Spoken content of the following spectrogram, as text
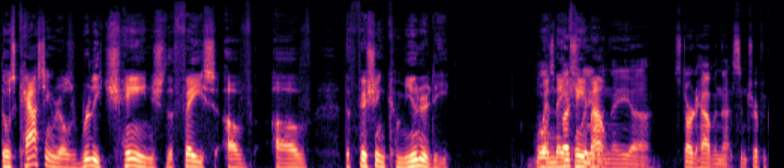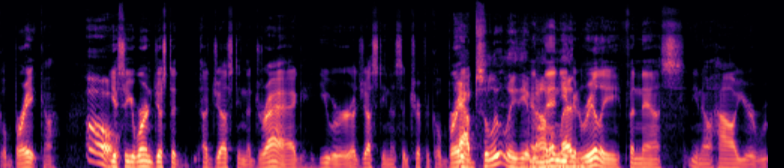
those casting reels really changed the face of of the fishing community Well, when they came out. When they uh, started having that centrifugal brake. huh? oh, Yeah, so you weren't just a, adjusting the drag; you were adjusting a centrifugal brake. absolutely the amount and then you could really finesse, you know, how your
